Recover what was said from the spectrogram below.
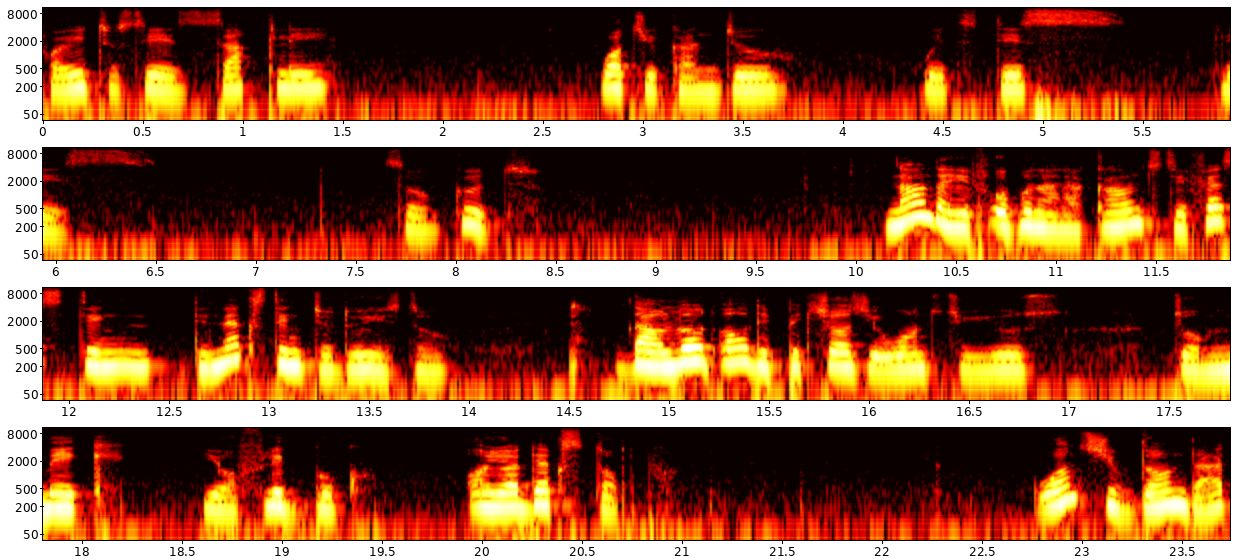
for you to see exactly what you can do with this place. So good. Now that you've opened an account the first thing the next thing to do is to download all the pictures you want to use to make your flipbook on your desktop. Once you've done that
